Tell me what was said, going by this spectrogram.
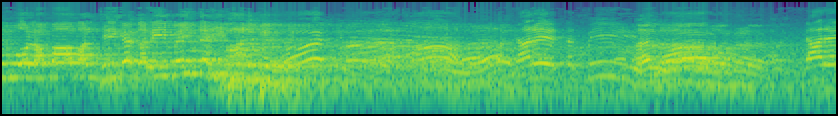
منہ علماء وال تھی کے غریب میں اودہی باج پہ نعرہ تکبیر۔ نعرہ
